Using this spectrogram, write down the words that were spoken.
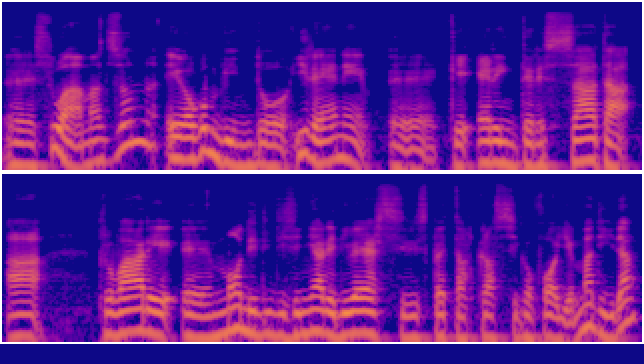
eh, su Amazon e ho convinto Irene, eh, che era interessata a provare eh, modi di disegnare diversi rispetto al classico foglio e matita,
